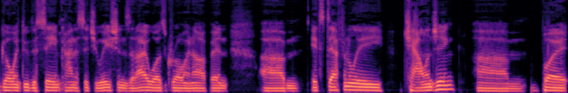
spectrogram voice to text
going through the same kind of situations that I was growing up. And um, it's definitely challenging, um, but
